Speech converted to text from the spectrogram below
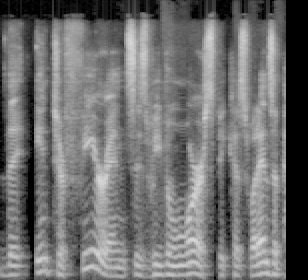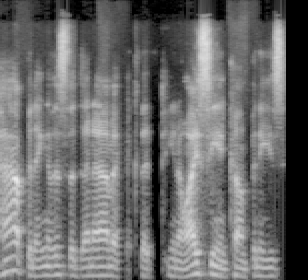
the interference is even worse because what ends up happening, and this is the dynamic that, you know, I see in companies,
